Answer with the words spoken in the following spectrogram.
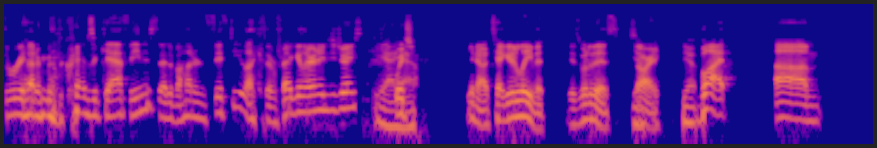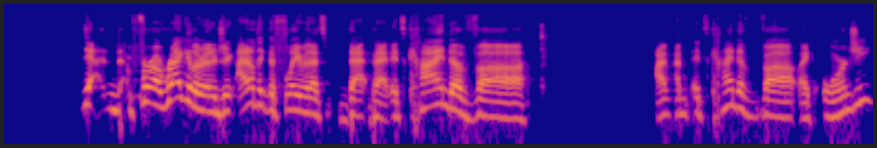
300 milligrams of caffeine instead of 150 like the regular energy drinks. yeah, which yeah. you know, take it or leave it. Is what it is. Sorry. Yep. But um yeah, for a regular energy, I don't think the flavor that's that bad. It's kind of uh I'm, I'm it's kind of uh like orangey,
